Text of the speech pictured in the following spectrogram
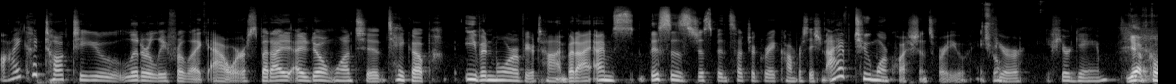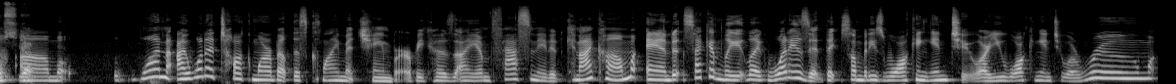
I could talk to you literally for like hours, but I, I don't want to take up even more of your time. But I, am this has just been such a great conversation. I have two more questions for you, if sure. you're if you're game. Yeah, of course. Yeah. Um, one, I want to talk more about this climate chamber because I am fascinated. Can I come? And secondly, like, what is it that somebody's walking into? Are you walking into a room?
